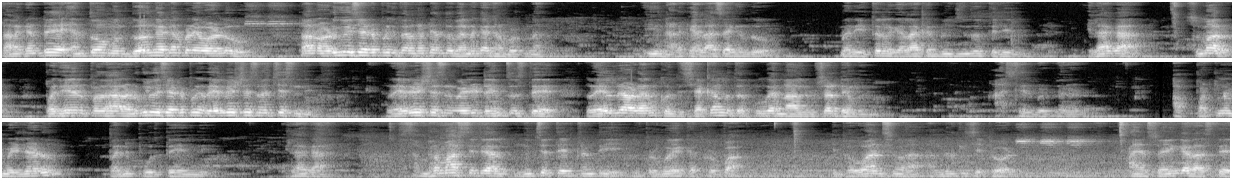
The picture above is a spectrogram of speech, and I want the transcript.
తనకంటే ఎంతో ముందు దూరంగా కనపడేవాళ్ళు తాను అడుగు వేసేటప్పటికి తనకంటే ఎంతో వెనకగా కనపడుతున్నారు. ఈ నడక ఎలా సాగిందో మరి ఇతరులకు ఎలా కనిపించిందో తెలియదు. ఇలాగా సుమారు పదిహేను పదహారు అడుగులు వేసేటప్పుడు రైల్వే స్టేషన్ వచ్చేసింది. రైల్వే స్టేషన్కి వెళ్ళి టైం చూస్తే రైలు రావడానికి కొద్ది సెకండ్లు తక్కువగా నాలుగు నిమిషాలు టైం ఉంది. ఆశ్చర్యపడిపోయాడు. ఆ పట్టణం వెళ్ళాడు పని పూర్తయింది. ఇలాగా సంభ్రమాశ్చర్యాలు ముంచెత్తేటువంటి ఈ ప్రభు యొక్క కృప ఈ భగవాన్ సింహ అందరికీ చెప్పేవాడు. ఆయన స్వయంగా రాస్తే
